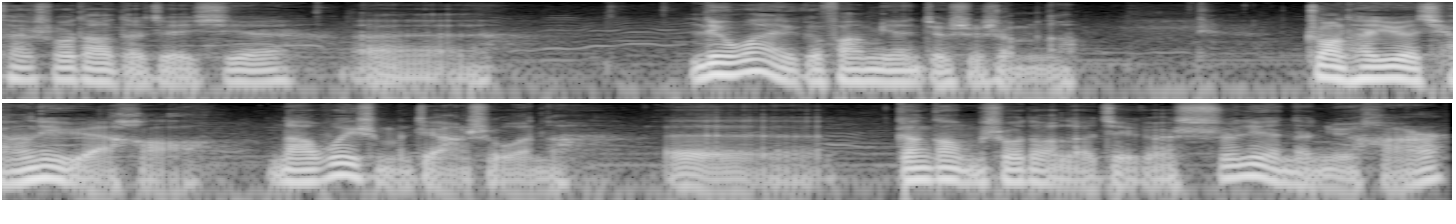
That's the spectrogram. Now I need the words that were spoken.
刚才说到的这些，呃，另外一个方面就是什么呢？状态越强烈越好。那为什么这样说呢？呃，刚刚我们说到了这个失恋的女孩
